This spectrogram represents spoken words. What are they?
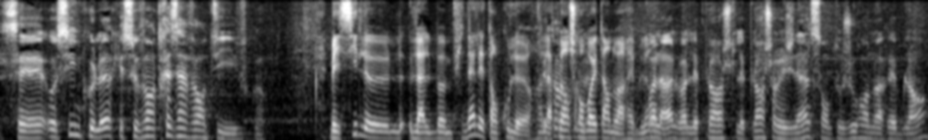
c'est aussi une couleur qui est souvent très inventive. Mais ici, l'album final est en couleur. la planche qu'on voit est en noir et blanc. Voilà, les planches, les planches originales sont toujours en noir et blanc,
